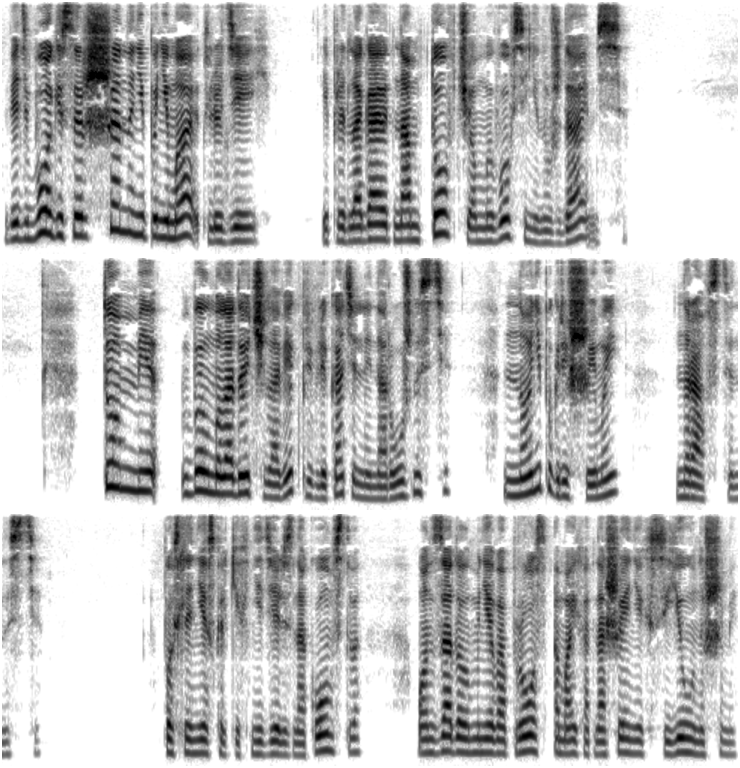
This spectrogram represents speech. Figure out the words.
Ведь боги совершенно не понимают людей и предлагают нам то, в чем мы вовсе не нуждаемся. Томми был молодой человек привлекательной наружности, но непогрешимой нравственности. После нескольких недель знакомства он задал мне вопрос о моих отношениях с юношами,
